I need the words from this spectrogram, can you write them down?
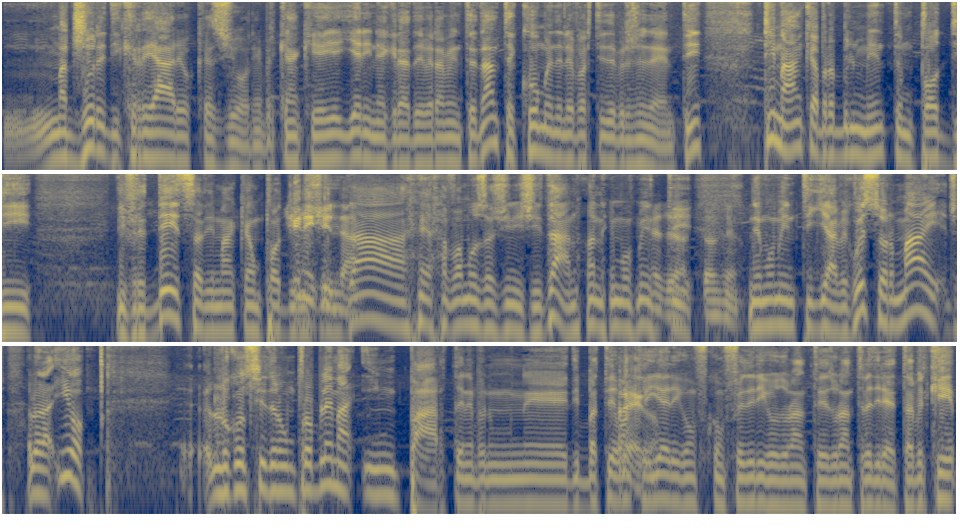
maggiore di creare occasioni perché anche ieri ne create veramente tante come nelle partite precedenti ti manca probabilmente un po' di, di freddezza ti manca un po' di Cinicità. lucidità la famosa cinicità no? nei, momenti, Esatto, sì. nei momenti chiave questo ormai cioè, allora io lo considero un problema in parte, ne, ne dibattevo Prego. anche ieri con, con Federico durante, durante la diretta, perché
